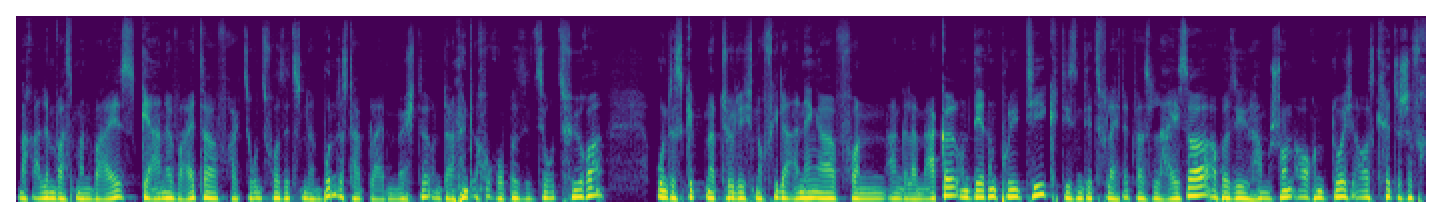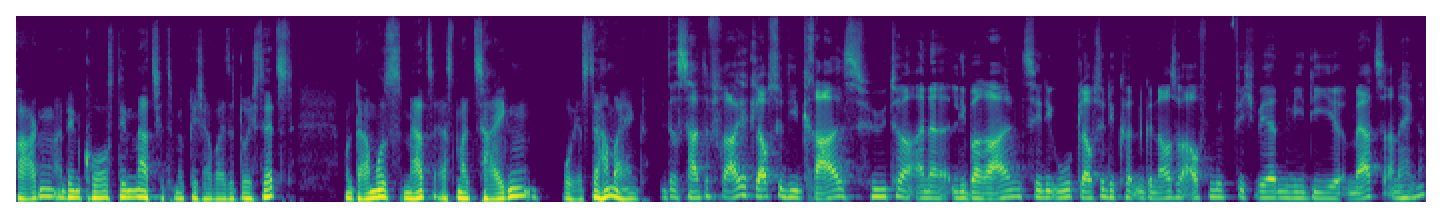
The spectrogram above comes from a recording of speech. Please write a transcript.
nach allem, was man weiß, gerne weiter Fraktionsvorsitzender im Bundestag bleiben möchte und damit auch Oppositionsführer. Und es gibt natürlich noch viele Anhänger von Angela Merkel und deren Politik. Die sind jetzt vielleicht etwas leiser, aber sie haben schon auch durchaus kritische Fragen an den Kurs, den Merz jetzt möglicherweise durchsetzt. Und da muss Merz erstmal zeigen, wo jetzt der Hammer hängt. Interessante Frage. Glaubst du, die Gralshüter einer liberalen CDU, glaubst du, die könnten genauso aufmüpfig werden wie die Merz-Anhänger?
